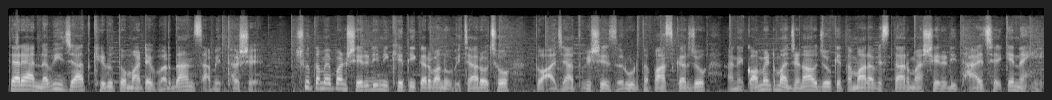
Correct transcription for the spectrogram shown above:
ત્યારે આ નવી જાત ખેડૂતો માટે વરદાન સાબિત થશે. શું તમે પણ શેરડીની ખેતી કરવાનું વિચારો છો? તો આ જાત વિશે જરૂર તપાસ કરજો અને કોમેન્ટમાં જણાવજો કે તમારા વિસ્તારમાં શેરડી થાય છે કે નહીં.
